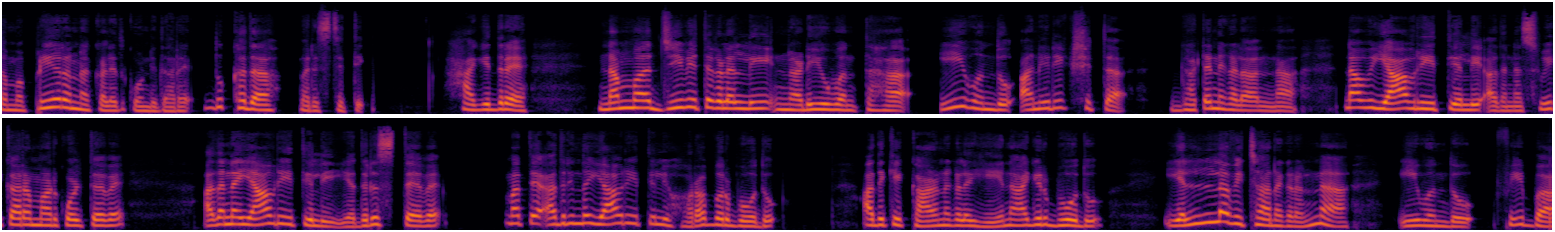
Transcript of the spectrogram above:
ತಮ್ಮ ಪ್ರಿಯರನ್ನ ಕಳೆದುಕೊಂಡಿದ್ದಾರೆ. ದುಃಖದ ಪರಿಸ್ಥಿತಿ. ಹಾಗಿದ್ರೆ ನಮ್ಮ ಜೀವಿತಗಳಲ್ಲಿ ನಡೆಯುವಂತಹ ಈ ಒಂದು ಅನಿರೀಕ್ಷಿತ ಘಟನೆಗಳನ್ನ ನಾವು ಯಾವ ರೀತಿಯಲ್ಲಿ ಅದನ್ನ ಸ್ವೀಕಾರ ಮಾಡ್ಕೊಳ್ತೇವೆ? ಅದನ್ನ ಯಾವ ರೀತಿಯಲ್ಲಿ ಎದುರಿಸ್ತೇವೆ? ಮತ್ತೆ ಅದರಿಂದ ಯಾವ ರೀತಿಯಲ್ಲಿ ಹೊರಬರ್ಬೋದು? ಅದಕ್ಕೆ ಕಾರಣಗಳು ಏನಾಗಿರ್ಬೋದು? ಎಲ್ಲ ವಿಚಾರಗಳನ್ನ ಈ ಒಂದು ಫೀಬಾ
